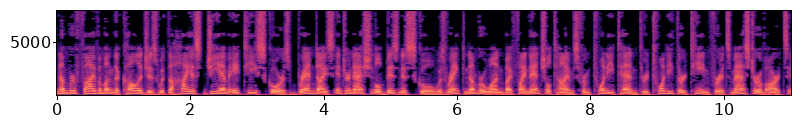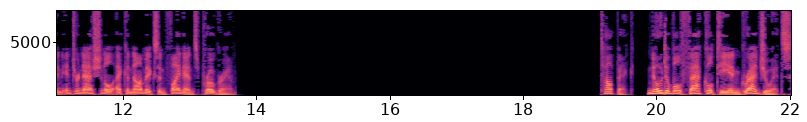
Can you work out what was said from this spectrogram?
Number 5 among the colleges with the highest GMAT scores Brandeis International Business School was ranked number 1 by Financial Times from 2010 through 2013 for its Master of Arts in International Economics and Finance program. Notable faculty and graduates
